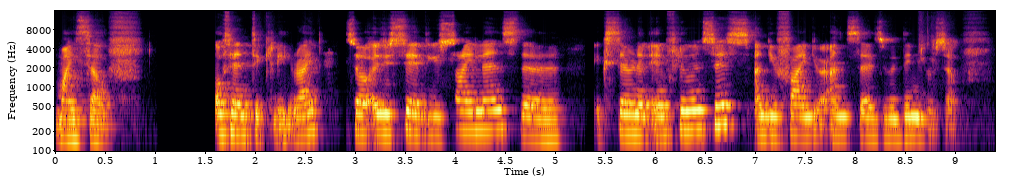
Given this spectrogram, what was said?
myself authentically, right? So as you said, you silence the external influences and you find your answers within yourself.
